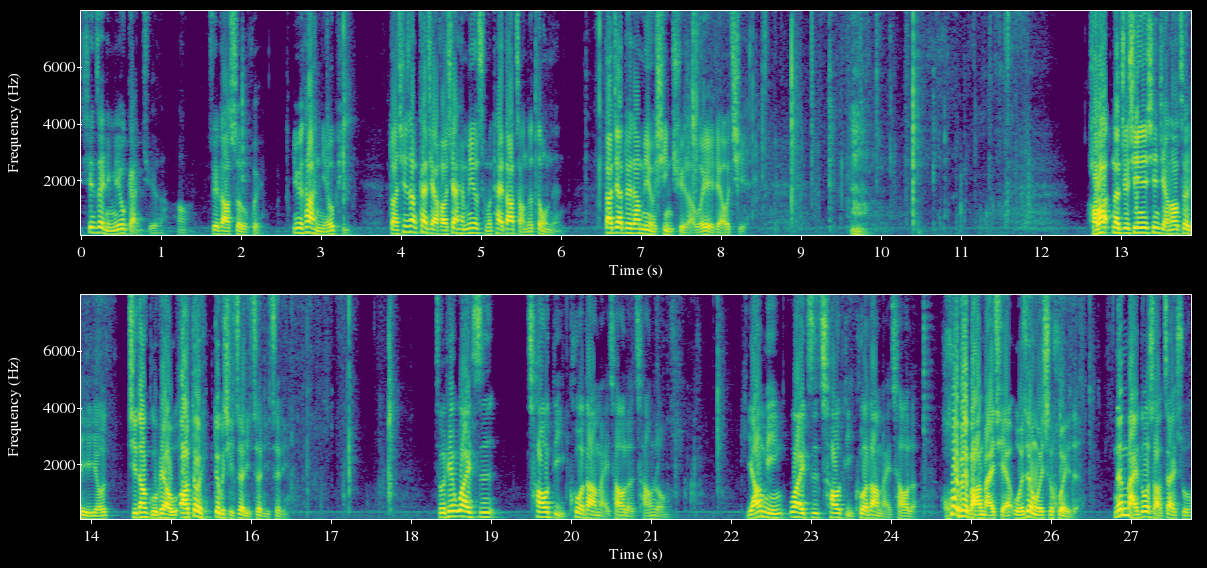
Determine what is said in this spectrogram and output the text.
现在你没有感觉了啊？最大受惠，因为它很牛皮，短线上看起来好像还没有什么太大涨的动能，大家对它没有兴趣了。我也了解。好了，那就先先讲到这里。有。几档股票哦，对，对不起，这里，这里，这里。昨天外资抄底扩大买超了长荣、阳明，外资抄底扩大买超了，会不会把它买起来？我认为是会的。能买多少再说，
